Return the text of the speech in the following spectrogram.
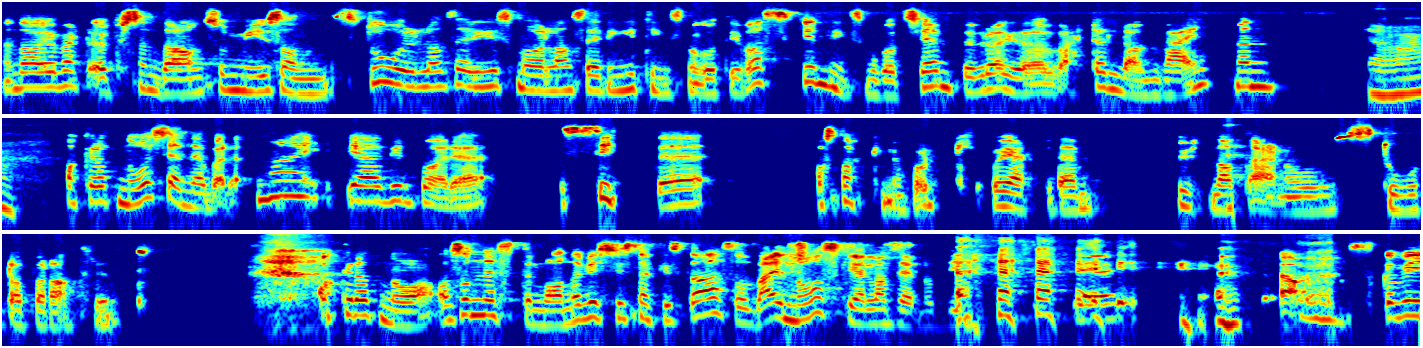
Men det har jo vært ups and downs og mye sånn store lanseringer, små lanseringer, ting som har gått i vasken, ting som har gått kjempebra. Det har vært en lang vei. Men ja. akkurat nå kjenner jeg bare nei, jeg vil bare sitte og snakke med folk og hjelpe dem uten at det er noe stort apparat rundt. Akkurat nå. Altså neste måned, hvis vi snakkes da, så nei, nå skal jeg lansere noe dit. Ja. Skal vi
